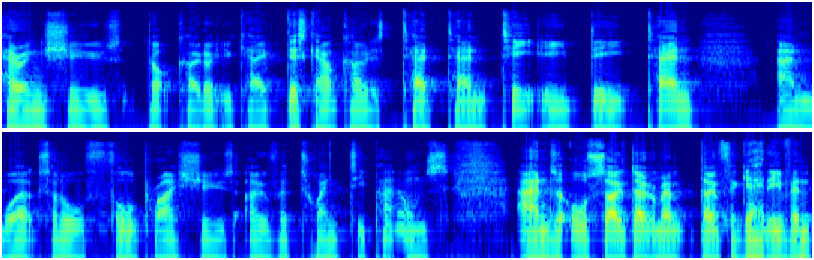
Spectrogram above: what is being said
herringshoes.co.uk. Discount code is TED10, T E D 10 and works on all full price shoes over £20. And also don't remember don't forget even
